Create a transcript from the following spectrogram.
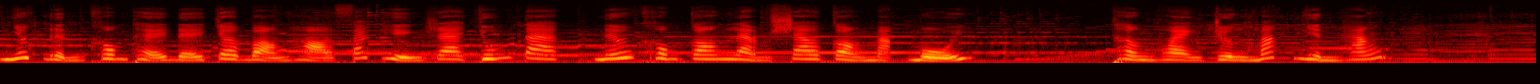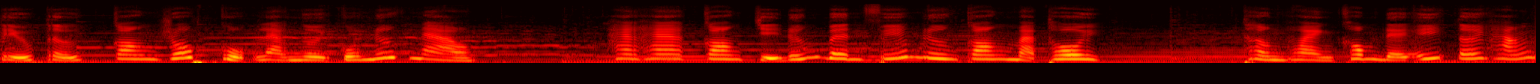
Nhất định không thể để cho bọn họ phát hiện ra chúng ta, Nếu không con làm sao còn mặt mũi. Thần hoàng trừng mắt nhìn hắn. Tiểu tử, con rốt cuộc là người của nước nào? Ha ha, con chỉ đứng bên phía nương con mà thôi. Thần hoàng không để ý tới hắn,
